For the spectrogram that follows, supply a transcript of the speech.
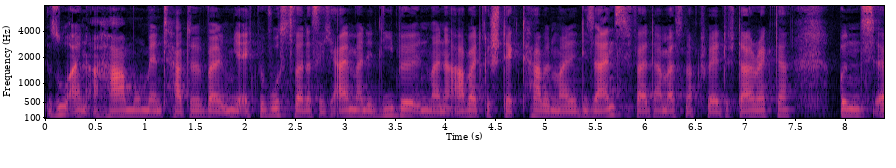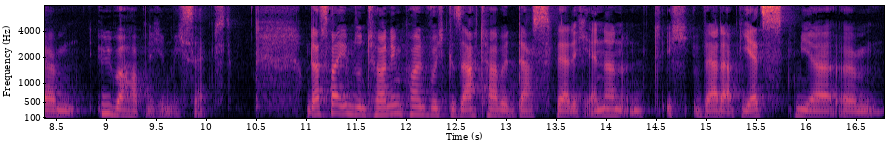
so einen Aha-Moment hatte, weil mir echt bewusst war, dass ich all meine Liebe in meine Arbeit gesteckt habe, in meine Designs. Ich war damals noch Creative Director und ähm, überhaupt nicht in mich selbst. Und das war eben so ein Turning Point, wo ich gesagt habe, das werde ich ändern und ich werde ab jetzt mir ähm,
